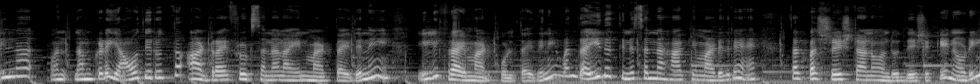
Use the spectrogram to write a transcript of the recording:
ಎಲ್ಲ ಒಂದು ನಮ್ಮ ಕಡೆ ಯಾವುದಿರುತ್ತೋ ಆ ಡ್ರೈ ಫ್ರೂಟ್ಸನ್ನು ನಾನು ಏನು ಮಾಡ್ತಾ ಇದ್ದೀನಿ, ಇಲ್ಲಿ ಫ್ರೈ ಮಾಡ್ಕೊಳ್ತಾ ಇದ್ದೀನಿ. ಒಂದು ಐದು ತಿನಿಸನ್ನು ಹಾಕಿ ಮಾಡಿದರೆ ಸ್ವಲ್ಪ ಶ್ರೇಷ್ಠ ಅನ್ನೋ ಒಂದು ಉದ್ದೇಶಕ್ಕೆ ನೋಡಿ.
